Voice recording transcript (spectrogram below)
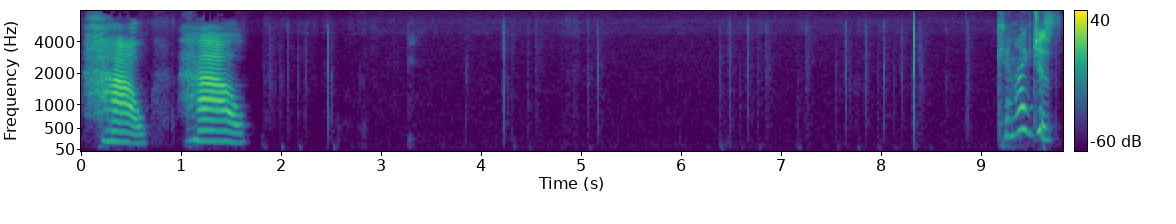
How? How? Just.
